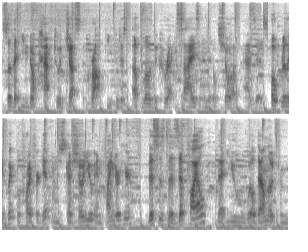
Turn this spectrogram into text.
so that you don't have to adjust the crop. You can just upload the correct size and it'll show up as is. Oh, really quick before I forget, I'm just gonna show you in Finder here. This is the zip file that you will download from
